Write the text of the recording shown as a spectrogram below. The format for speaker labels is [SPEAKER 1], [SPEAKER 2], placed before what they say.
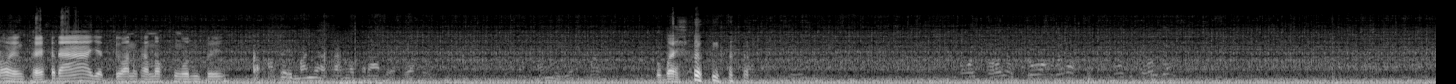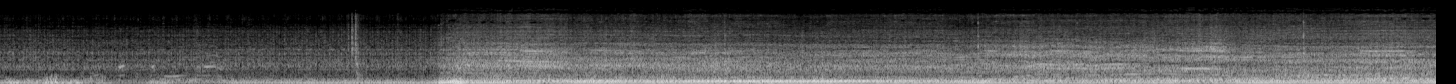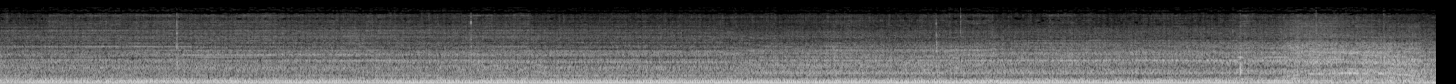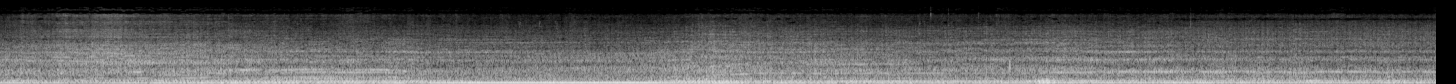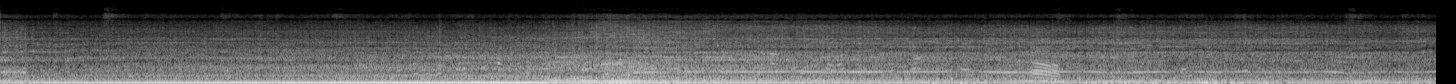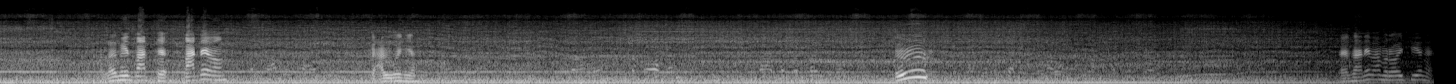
[SPEAKER 1] នោះរៀងប្រេះក្តារយ៉ាត់ជន់ខាងនោះធ្ងន់ពេក
[SPEAKER 2] ទេមិនខាងនោះក្រាបតែគាត់
[SPEAKER 1] ប្របែក
[SPEAKER 2] អូយអូយត្រង់ទៅណា
[SPEAKER 1] lấy miếng bát bát đấy không? Cả luôn nhỉ? Ừ. Làm sao đấy 30 chiên à?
